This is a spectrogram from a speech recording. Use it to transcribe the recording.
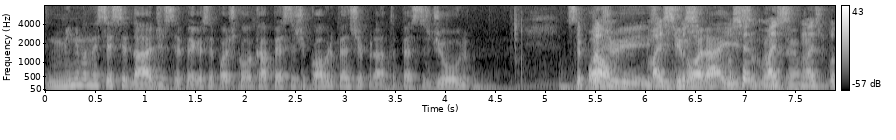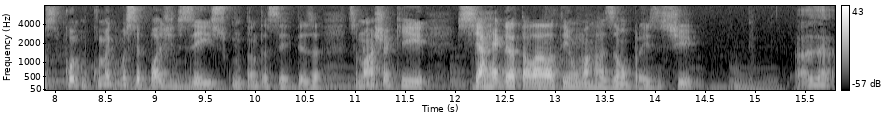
mínima necessidade. Você pega, você pode colocar peças de cobre, peças de prata, peças de ouro. Você Então, pode mas ignorar você- isso, por mas, mas você, como, como é que você pode dizer isso com tanta certeza? Você não acha que se a regra tá lá, ela tem uma razão para existir? Ah,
